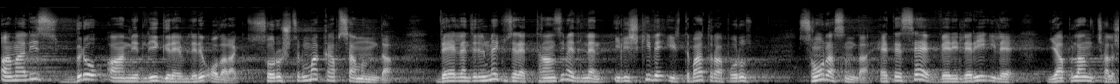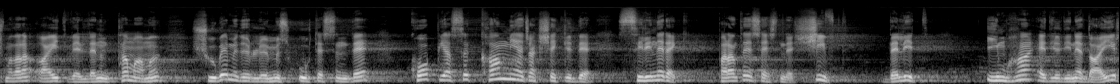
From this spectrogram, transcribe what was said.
analiz büro amirliği görevleri olarak soruşturma kapsamında değerlendirilmek üzere tanzim edilen ilişki ve irtibat raporu sonrasında HTS verileri ile yapılan çalışmalara ait verilerin tamamı şube müdürlüğümüz uhdesinde kopyası kalmayacak şekilde silinerek parantez içerisinde shift, delete, imha edildiğine dair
